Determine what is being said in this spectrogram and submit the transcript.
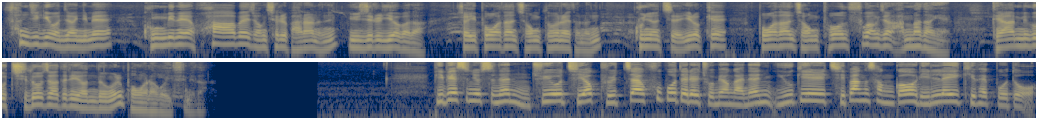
선진기 원장님의 국민의 화합의 정치를 바라는 유지를 이어받아 저희 봉화산 정토원에서는 9년째 이렇게 봉화산 정토원 수강전 앞마당에 대한민국 지도자들의 연등을 봉헌하고 있습니다. BBS 뉴스는 주요 지역 불자 후보들을 조명하는 6일 지방선거 릴레이 기획보도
